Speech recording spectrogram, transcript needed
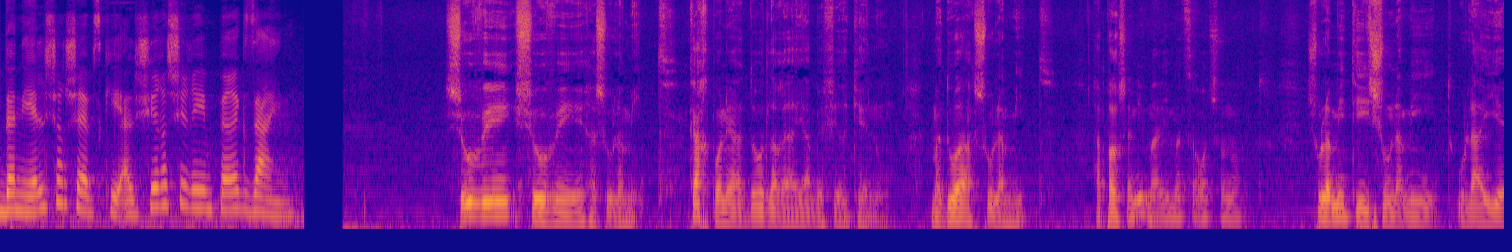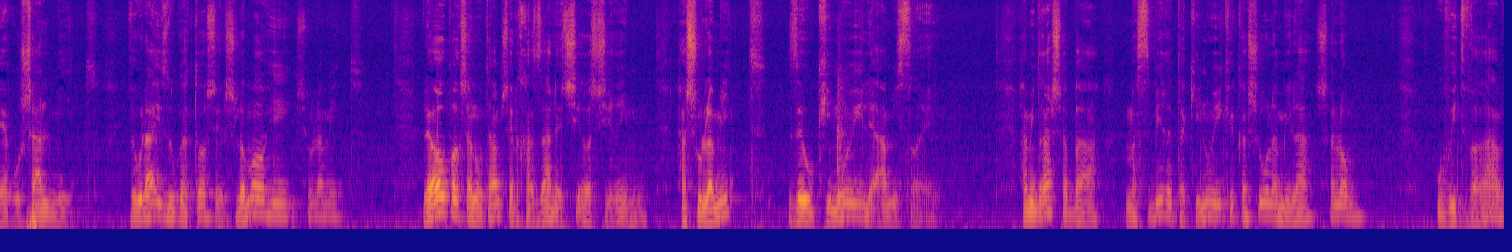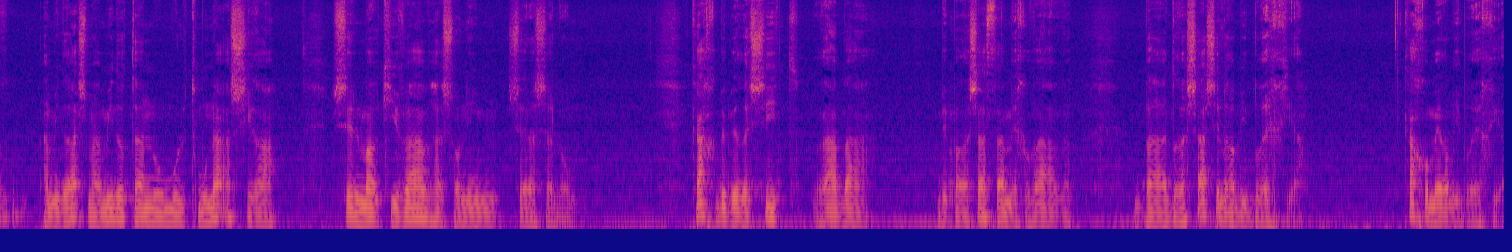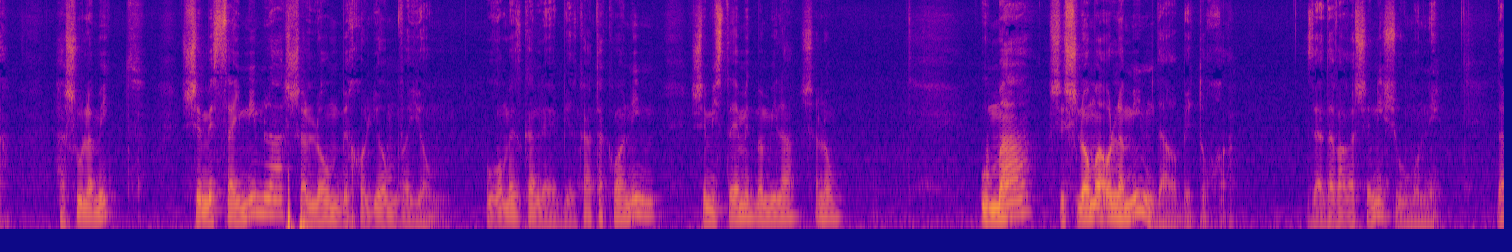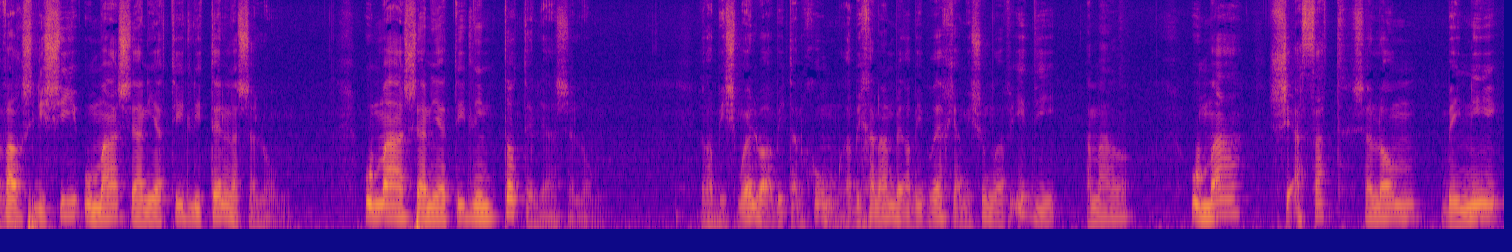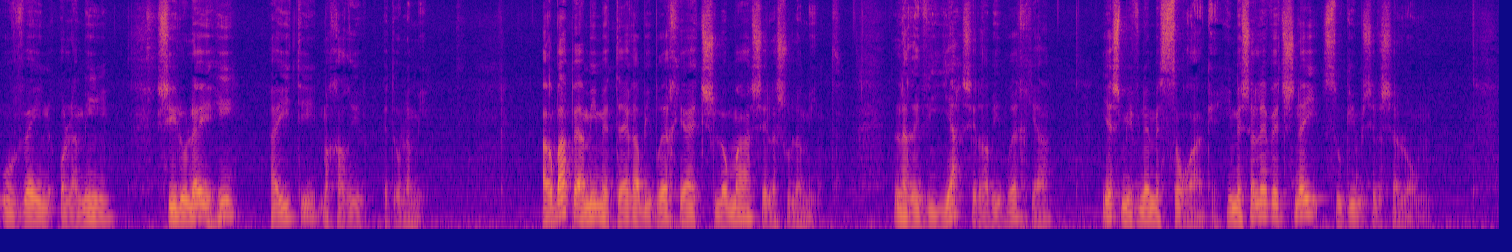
דניאל שרשבסקי על שיר השירים, פרק ז' שובי, שובי השולמית. כך פונה הדוד לראייה בפרקנו. מדוע שולמית? הפרשנים מעלים הצעות שונות. שולמית היא שונמית, אולי ירושלמית, ואולי זוגתו של שלמה היא שולמית. לאור פרשנותם של חז"ל את שיר השירים, השולמית זהו כינוי לעם ישראל. המדרש הבא מסביר את הכינוי כקשור למילה שלום. ובדבריו, המדרש מעמיד אותנו מול תמונה עשירה של מרכיביו השונים של השלום. כך בבראשית רבה, בפרשה ס"ו, בדרשה של רבי ברכיה. כך אומר רבי ברכיה, השולמית שמסיימים לה שלום בכל יום ויום. הוא רומז כאן לברכת הכהנים שמסתיימת במילה שלום. ומה ששלום העולמים דר בתוכה. זה הדבר השני שהוא מונה. דבר שלישי, ומה שאני עתיד ליתן לה שלום. ומה שאני עתיד לנטות אליה שלום. רבי שמואל ורבי תנחום, רבי חנן ברבי ברכיה משום רב אידי, אמר, ומה שעשת שלום ביני ובין עולמי, שאילולי היא הייתי מחריב את עולמי. ארבע פעמים מתאר רבי ברכיה את שלומה של השולמית. לרבייה של רבי ברכיה יש מבנה מסורג. היא משלבת שני סוגים של שלום.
